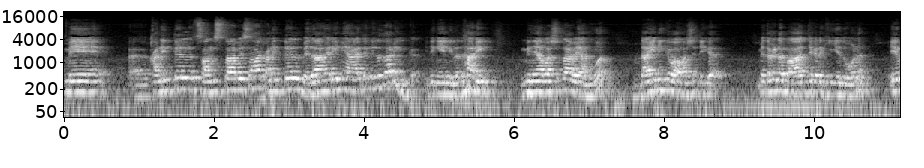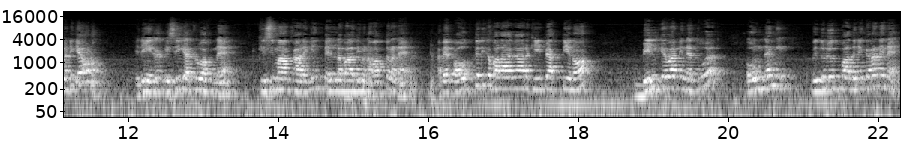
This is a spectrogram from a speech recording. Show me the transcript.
මේ අ, කණිතෙල් සංස්ථාවේ සහ කණිතෙල් බෙදා හැරීමේ ආයතන නිලධාරීන්ක. ඉතින් ඒ නිලධාරීන් මේ අවශ්‍යතාවය අනුව දෛනිකව අවශ්‍ය ටික මෙතකට වාජ්‍යකට කීයද ඕන ඒව ටික යවනවා. ඉතින් ඒක කිසි ගැටලුවක් නැහැ. කිසිම ආකාරයකින් තෙල් ලබා දීම නවත්තලා නැහැ. හැබැයි පෞද්ගලික බලාගාර කීපයක් තියෙනවා බිල් ගෙවන්නේ නැතුව ඔවුන් දැන් විදුලි උත්පාදනය කරන්නේ නැහැ.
